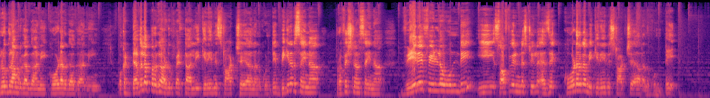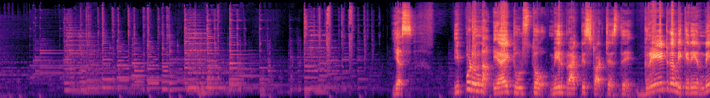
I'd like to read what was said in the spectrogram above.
ప్రోగ్రామర్గా కానీ కోడర్గా కానీ ఒక డెవలపర్గా అడుగు పెట్టాలి కెరీర్ని స్టార్ట్ చేయాలనుకుంటే బిగినర్స్ అయినా ప్రొఫెషనల్స్ అయినా వేరే ఫీల్డ్లో ఉండి ఈ సాఫ్ట్వేర్ ఇండస్ట్రీలో యాజ్ ఏ కోడర్గా మీ కెరీర్ని స్టార్ట్ చేయాలనుకుంటే ఎస్ ఇప్పుడున్న ఏఐ టూల్స్తో మీరు ప్రాక్టీస్ స్టార్ట్ చేస్తే గ్రేట్గా మీ కెరీర్ని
